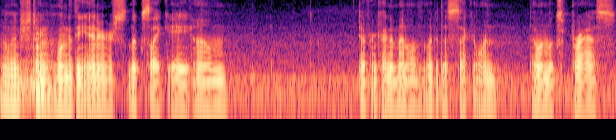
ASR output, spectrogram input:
Oh, interesting. One of the inners looks like a um, different kind of metal. Look at the second one. That one looks brass.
